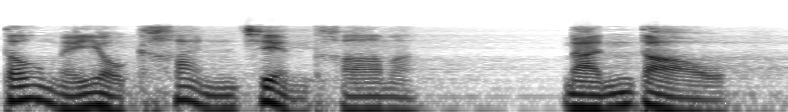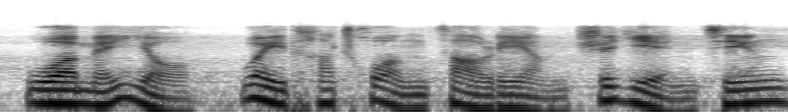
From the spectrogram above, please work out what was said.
都没有看见他吗？难道我没有为他创造两只眼睛，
